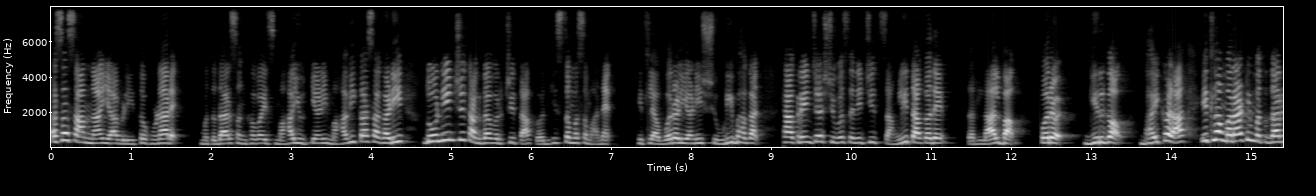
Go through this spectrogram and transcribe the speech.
असा सामना यावेळी इथं होणार आहे. मतदारसंघवाईज महायुती आणि महाविकास आघाडी दोन्हींची कागदावरची ताकद ही समसमान आहे. इथल्या वरळी आणि शिवडी भागात ठाकरेंच्या शिवसेनेची चांगली ताकद आहे. तर लालबाग परळ गिरगाव भायखळा इथला मराठी मतदार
